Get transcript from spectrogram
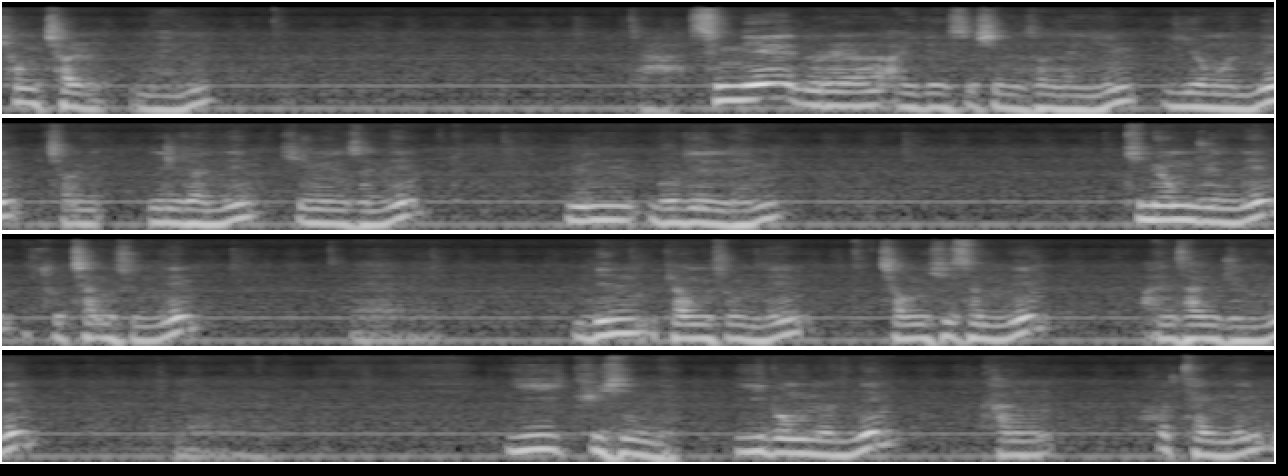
형철님, 자 자, 승리의 노래라는 아이디어 쓰시는 선생님, 이용원님, 정일현 님, 김윤선 님, 윤무길 님, 김용준 님, 도창수님, 예, 민병숙 님, 정희선 님, 안상준님, 예, 이귀신 님, 이봉로님, 강호택 님,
